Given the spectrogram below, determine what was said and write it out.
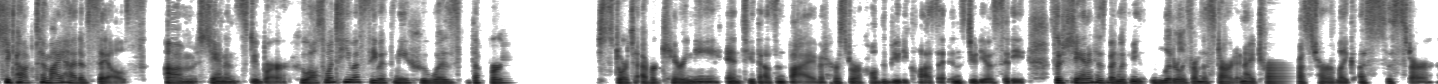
she talked to my head of sales um, Shannon Stuber, who also went to USC with me, who was the first store to ever carry me in 2005 at her store called the Beauty Closet in Studio City. So Shannon has been with me literally from the start, and I trust her like a sister.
